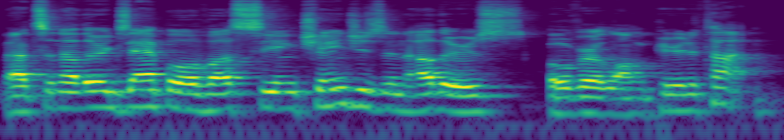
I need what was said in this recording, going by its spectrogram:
That's another example of us seeing changes in others over a long period of time.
